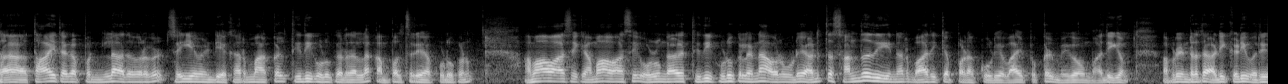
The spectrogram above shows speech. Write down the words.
தா தாய் தகப்பன் இல்லாதவர்கள் செய்ய வேண்டிய கர்மாக்கள் திதி கொடுக்கறதெல்லாம் கம்பல்சரியாக கொடுக்கணும். அமாவாசைக்கு அமாவாசை ஒழுங்காக திதி கொடுக்கலைன்னா அவர்களுடைய அடுத்த சந்ததியினர் பாதிக்கப்படக்கூடிய வாய்ப்புகள் மிகவும் அதிகம். அப்படின்றத அடிக்கடி வரி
